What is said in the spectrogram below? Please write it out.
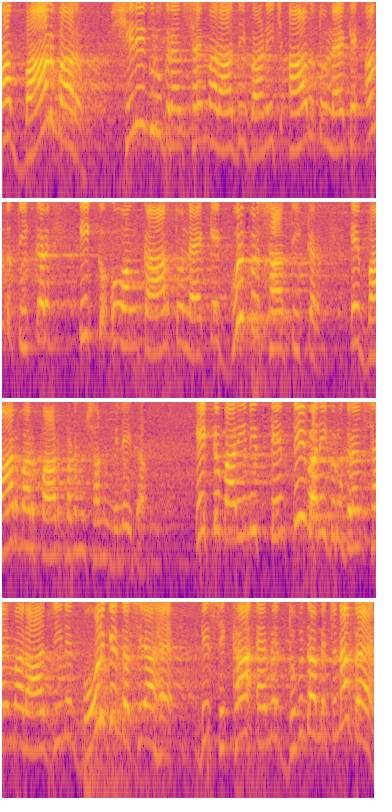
ਆ ਬਾਰ-ਬਾਰ ਸ੍ਰੀ ਗੁਰੂ ਗ੍ਰੰਥ ਸਾਹਿਬ ਮਹਾਰਾਜ ਦੀ ਬਾਣੀ ਚ ਆਦ ਤੋਂ ਲੈ ਕੇ ਅੰਤ ਤੀਕਰ ਇੱਕ ਓੰਕਾਰ ਤੋਂ ਲੈ ਕੇ ਗੁਰਪ੍ਰਸਾਦ ਤੀਕਰ ਇਹ ਬਾਰ-ਬਾਰ ਪਾਠ ਪੜਨ ਨੂੰ ਸਾਨੂੰ ਮਿਲੇਗਾ। ਇੱਕ ਵਾਰੀ ਨਹੀਂ 33 ਵਾਰੀ ਗੁਰੂ ਗ੍ਰੰਥ ਸਾਹਿਬ ਮਹਾਰਾਜ ਜੀ ਨੇ ਬੋਲ ਕੇ ਦੱਸਿਆ ਹੈ ਵੀ ਸਿੱਖਾ ਐਵੇਂ ਦੁਬਿਧਾ ਵਿੱਚ ਨਾ ਪੈ।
